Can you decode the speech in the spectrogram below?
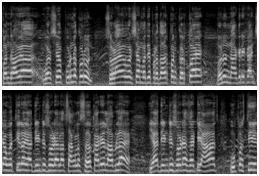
पंधराव्या वर्ष पूर्ण करून सोळाव्या वर्षामध्ये पदार्पण करतो आहे. म्हणून नागरिकांच्या वतीनं या दिंडी सोहळ्याला चांगलं सहकार्य लाभलं आहे. या दिंडी सोहळ्यासाठी आज उपस्थित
